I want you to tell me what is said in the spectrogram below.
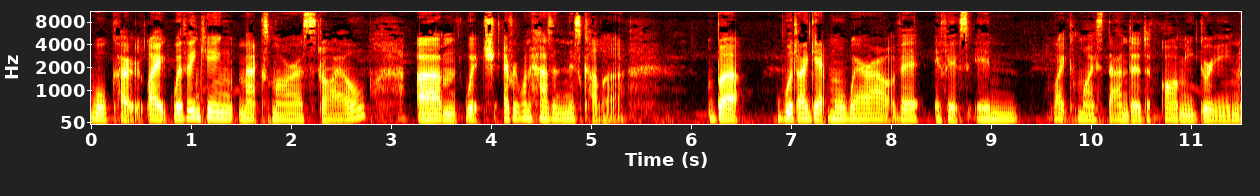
wool coat? Like we're thinking Max Mara style, um, which everyone has in this color. But would I get more wear out of it if it's in like my standard army green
